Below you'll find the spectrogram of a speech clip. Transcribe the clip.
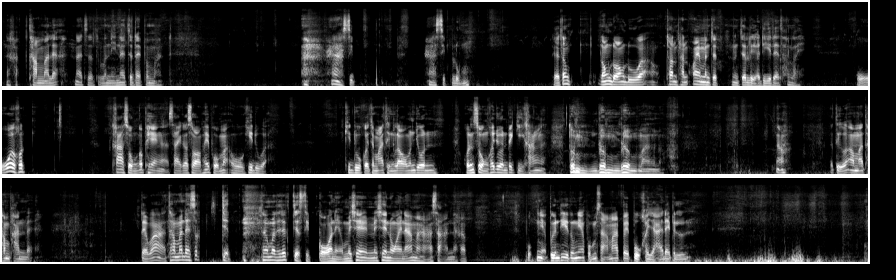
นะครับทำมาแล้ว น่าจะวันนี้น่าจะได้ประมาณห้าสิบห้าสิบหลุม เดี๋ยวต้องลองดองดูว่าท่อนพันอ้อยมันจะมันจะเหลือดีได้เท่าไหร่โอ้โหเขาค่าส่งก็แพงอะ ใส่กระสอบให้ผมอะโอ้โหคิดดูอะ คิดดูกว่าจะมาถึงเรามันโยนขนส่งเขาโยนไปกี่ครั้งตุ้มบึมบึมมาเนาะเนาะก็ถือว่าเอามาทำพันธุ์ไปแต่ว่าถ้าไม่ได้สักเจ็ดถ้าไม่ได้สักเจ็ดสิบกอเนี่ยไม่ใช่ไม่ใช่น้อยนะมหาศาลนะครับพวกเนี่ยพื้นที่ตรงเนี้ยผมสามารถไปปลูกขยายได้เป็น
